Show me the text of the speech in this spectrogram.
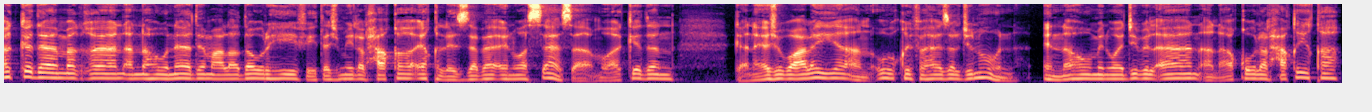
أكد مغان أنه نادم على دوره في تجميل الحقائق للزبائن والساسة مؤكدا كان يجب علي أن أوقف هذا الجنون. إنه من واجبي الآن أن أقول الحقيقة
